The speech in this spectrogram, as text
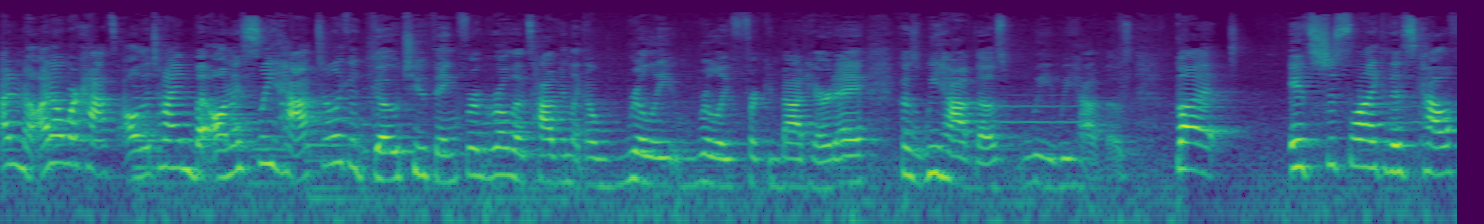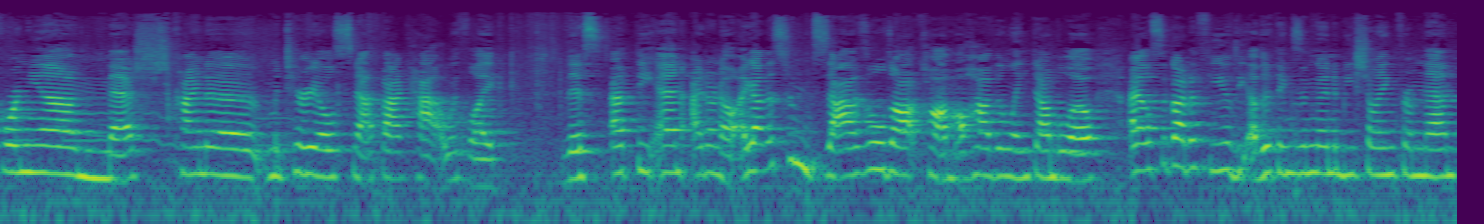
I don't know, I don't wear hats all the time, but honestly, hats are like a go-to thing for a girl that's having like a really, really freaking bad hair day, because we have those, we, we have those. But it's just like this California mesh kind of material snapback hat with like this at the end. I don't know. I got this from Zazzle.com. I'll have the link down below. I also got a few of the other things I'm going to be showing from them.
